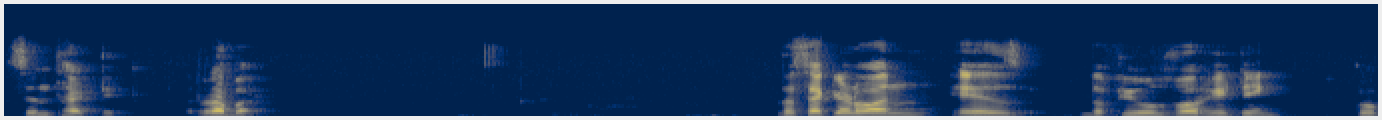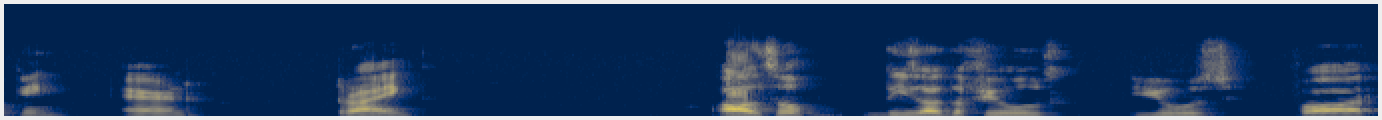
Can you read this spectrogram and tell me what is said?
synthetic rubber. The second one is the fuel for heating, cooking and drying. Also, these are the fuels used for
